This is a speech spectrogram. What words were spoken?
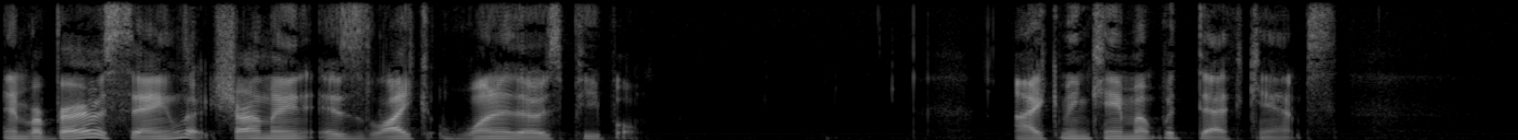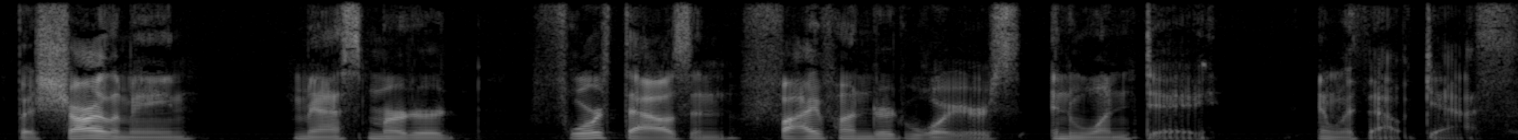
And Barbero is saying, look, Charlemagne is like one of those people. Eichmann came up with death camps, but Charlemagne mass murdered 4,500 warriors in one day and without gas.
